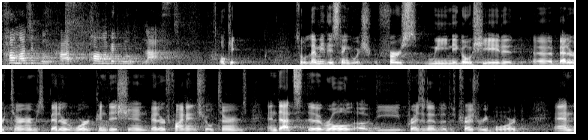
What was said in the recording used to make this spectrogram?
How much it will cost, how long it will last. Okay. So let me distinguish. First, we negotiated uh, better terms, better work condition, better financial terms, and that's the role of the president of the Treasury Board. And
